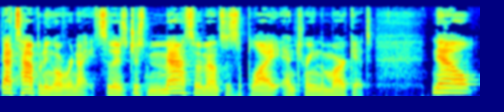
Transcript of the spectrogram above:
that's happening overnight. So there's just massive amounts of supply entering the market. Now,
